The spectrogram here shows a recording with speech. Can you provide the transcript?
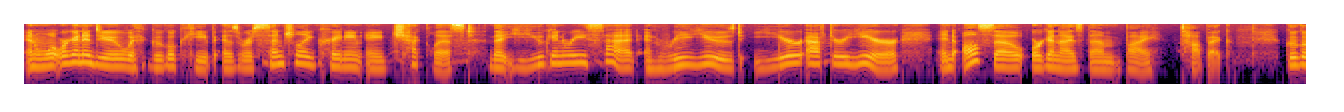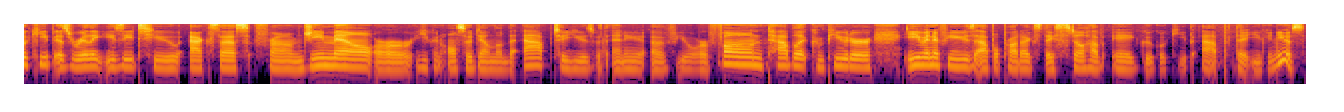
And what we're going to do with Google Keep is we're essentially creating a checklist that you can reset and reuse year after year and also organize them by topic. Google Keep is really easy to access from Gmail, or you can also download the app to use with any of your phone, tablet, computer. Even if you use Apple products, they still have a Google Keep app that you can use.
